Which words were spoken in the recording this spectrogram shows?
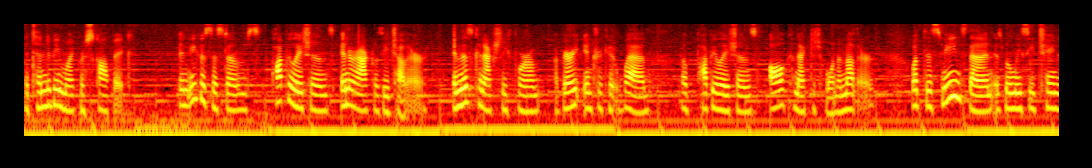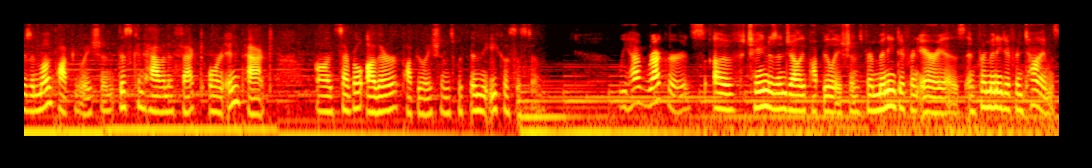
that tend to be microscopic. In ecosystems, populations interact with each other, and this can actually form a very intricate web of populations all connected to one another. What this means then is when we see changes in one population, this can have an effect or an impact on several other populations within the ecosystem. We have records of changes in jelly populations from many different areas and from many different times.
